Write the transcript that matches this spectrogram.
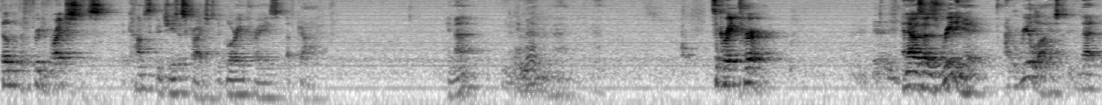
filled with the fruit of righteousness that comes through Jesus Christ to the glory and praise of God. Amen. Amen. Amen. It's a great prayer. And as I was reading it, I realized that,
